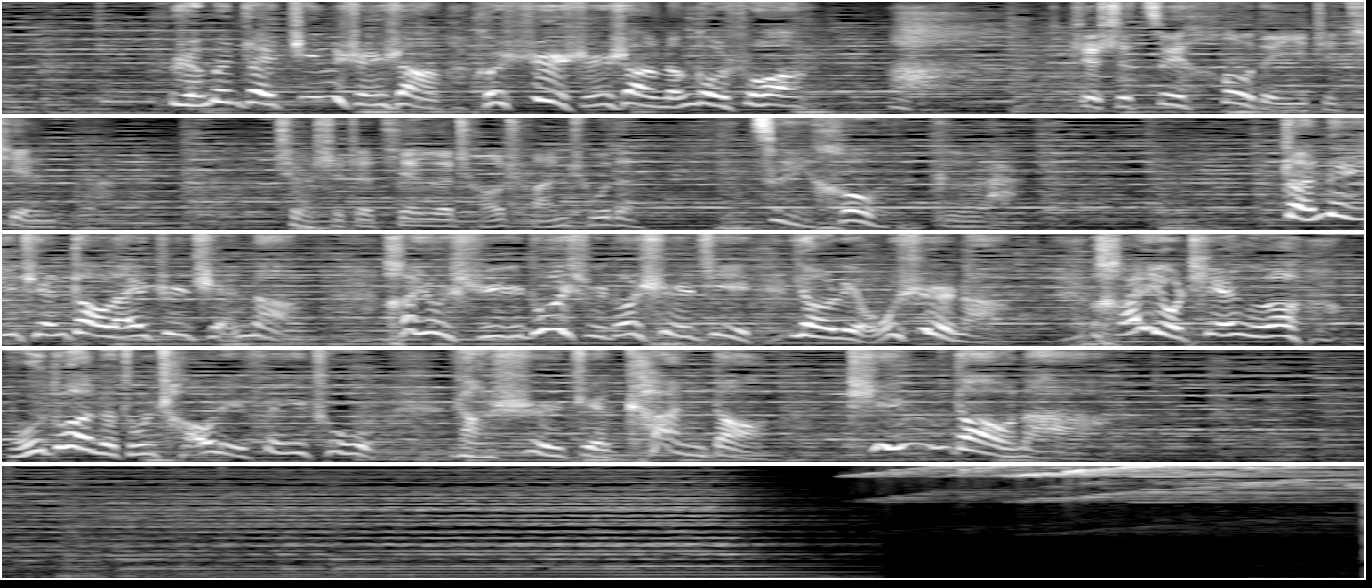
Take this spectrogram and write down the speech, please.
人们在精神上和事实上能够说：“啊，这是最后的一只天鹅，这是这天鹅巢传出的最后的歌。”在那一天到来之前呢，还有许多许多世纪要流逝呢，还有天鹅不断的从巢里飞出，让世界看到、听到呢。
